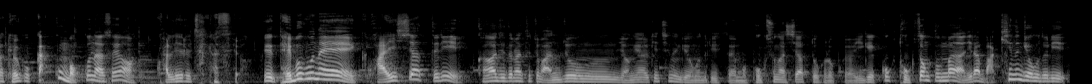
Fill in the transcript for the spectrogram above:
그러니까 결국 깎고 먹고 나서요. 관리를 잘하세요. 대부분의 과일 씨앗들이 강아지들한테 좀 안 좋은 영향을 끼치는 경우들이 있어요. 뭐 복숭아 씨앗도 그렇고요. 이게 꼭 독성뿐만 아니라 막히는 경우들이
